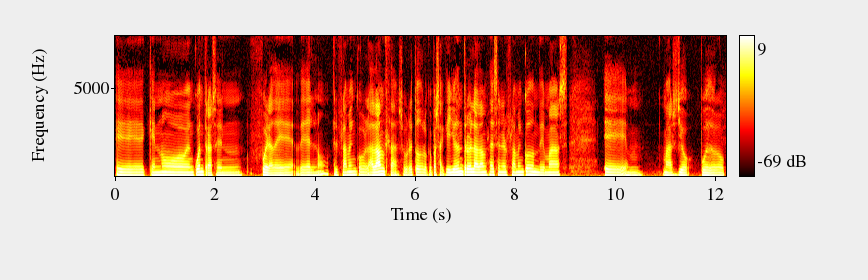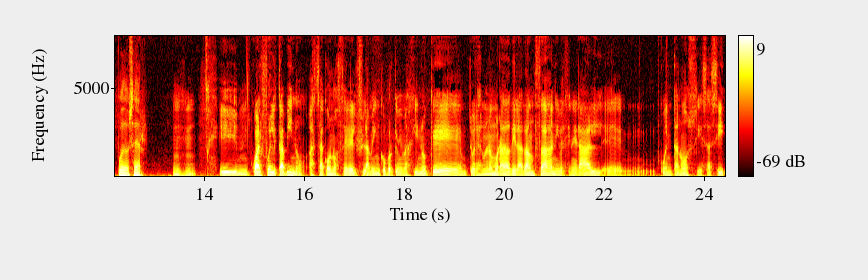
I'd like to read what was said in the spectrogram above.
eh, que no encuentras en fuera de, él, ¿no? El flamenco, la danza, sobre todo. Lo que pasa que yo dentro de la danza es en el flamenco donde más, eh, más yo puedo, puedo ser. ¿Y cuál fue el camino hasta conocer el flamenco? Porque me imagino que tú eres enamorada de la danza a nivel general. Cuéntanos si es así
